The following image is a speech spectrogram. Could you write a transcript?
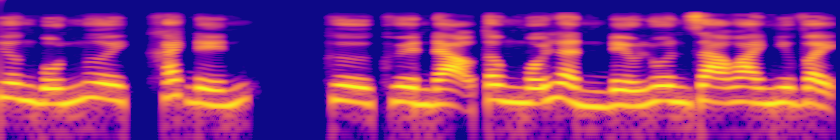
chương 40, khách đến. Hừ, huyền đạo tông mỗi lần đều luôn ra oai như vậy,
